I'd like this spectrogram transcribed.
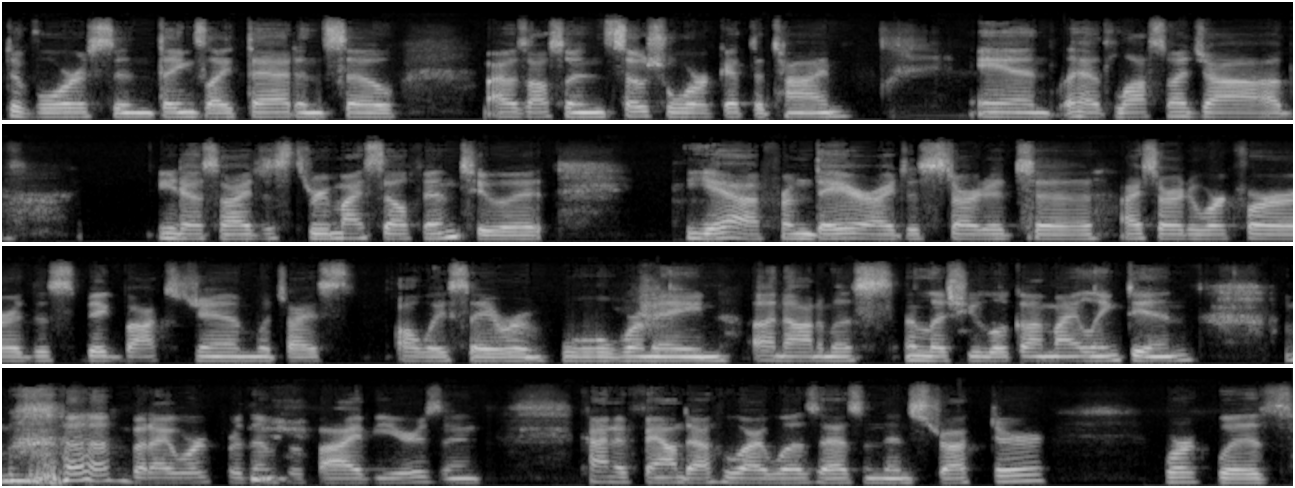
divorce and things like that and so I was also in social work at the time and had lost my job you know so I just threw myself into it yeah from there I just started to I started to work for this big box gym which I always say will remain anonymous unless you look on my LinkedIn. but I worked for them for five years and kind of found out who I was as an instructor work with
